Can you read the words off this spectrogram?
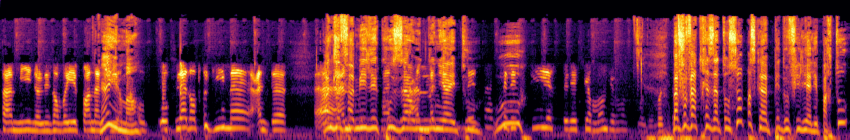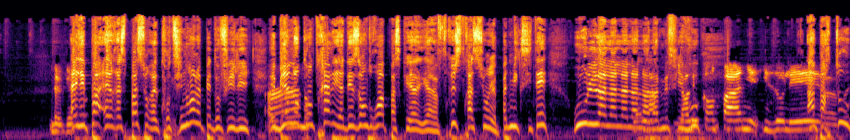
famille, ne les envoyez pas en nature, au, au bled, entre guillemets. And, euh, de la famille, les cousins, les Dunia et tout. C'est des pires, c'est des pires, mon Dieu. Il bah, faut faire très attention parce que la pédophilie, elle est partout. Elle est pas, elle reste pas sur un continent la pédophilie. et Ah, bien au non. contraire, il y a des endroits parce qu'il y, y a la frustration, il y a pas de mixité. Ouh là là là là là là, Dans méfiez-vous. les campagnes, isolées. Ah euh, partout.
